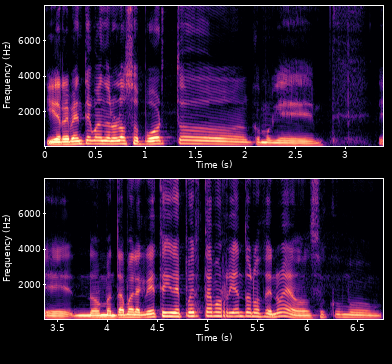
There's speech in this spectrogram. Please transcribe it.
Y de repente cuando no lo soporto, como que eh, nos mandamos a la cresta y después estamos riéndonos de nuevo. es como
